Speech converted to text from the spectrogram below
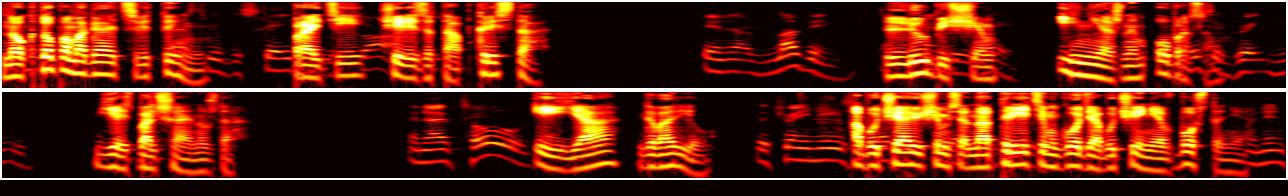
Но кто помогает святым пройти через этап креста любящим и нежным образом? Есть большая нужда. И я говорил обучающимся на третьем годе обучения в Бостоне,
